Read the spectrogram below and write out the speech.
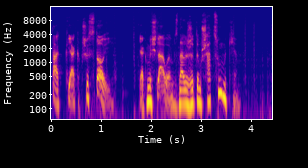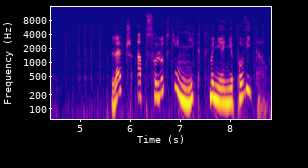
tak jak przystoi, jak myślałem, z należytym szacunkiem. Lecz absolutnie nikt mnie nie powitał.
